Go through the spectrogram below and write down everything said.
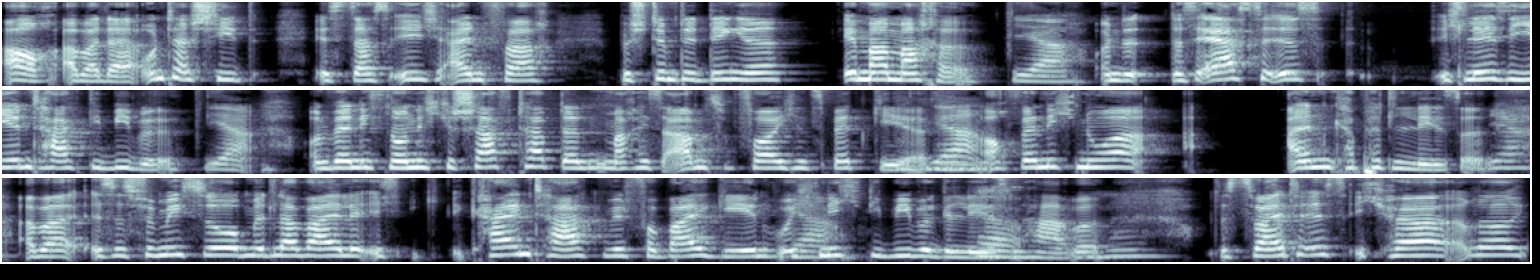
auch. Aber der Unterschied ist, dass ich einfach bestimmte Dinge immer mache. Ja. Und das erste ist, ich lese jeden Tag die Bibel. Ja. Und wenn ich es noch nicht geschafft habe, dann mache ich es abends, bevor ich ins Bett gehe. Ja. Auch wenn ich nur ein Kapitel lese. Ja. Aber es ist für mich so mittlerweile, ich, kein Tag wird vorbeigehen, wo ich Ja. nicht die Bibel gelesen Ja. habe. Mhm. Das zweite ist, ich höre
